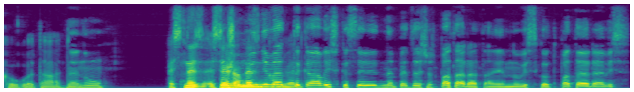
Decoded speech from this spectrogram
kaut ko tādu. Nē, nu, Es nezinu, es tiešām nu, nezinu. Viņi ved tā kā viss, kas ir nepieciešams patērētājiem. Nu, viss, ko tu patērē, viss.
